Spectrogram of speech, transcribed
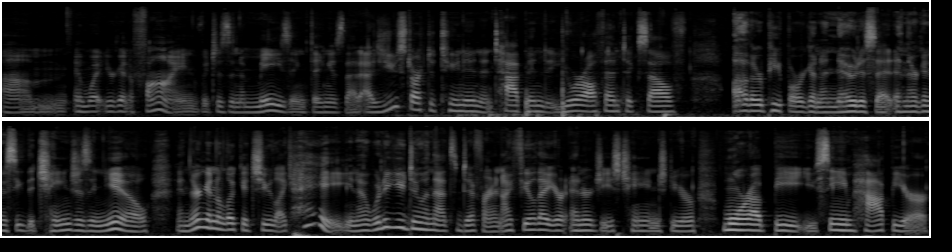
Um, and what you're going to find, which is an amazing thing, is that as you start to tune in and tap into your authentic self, other people are going to notice it and they're going to see the changes in you and they're going to look at you like hey you know what are you doing that's different? I feel that your energy's changed you're more upbeat you seem happier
